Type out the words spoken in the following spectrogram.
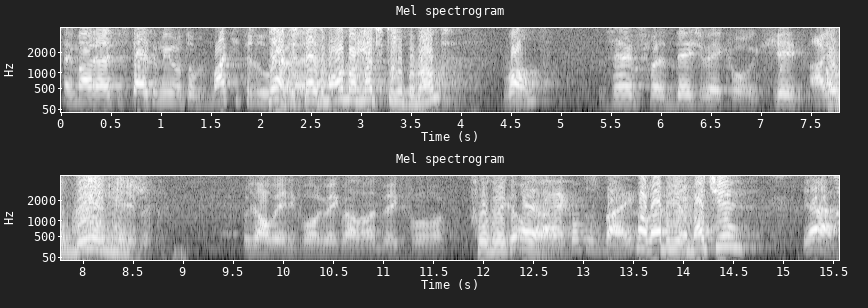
hey, maar eh, het is tijd om iemand op het matje te roepen. Ja, het is tijd om Eh, allemaal match te roepen, want... Want ze heeft eh, deze week gewoon geen item Alweer niet. aangeleverd. Hoezo alweer niet? Vorige week wel hoor, de week ervoor ook. Vorige week, oh Ja, ja. hij komt er eens bij. Nou, we hebben hier een matje. Ja.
